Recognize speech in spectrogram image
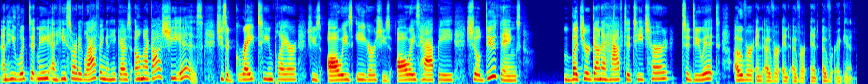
And he looked at me and he started laughing and he goes, Oh my gosh, she is. She's a great team player. She's always eager. She's always happy. She'll do things, but you're going to have to teach her to do it over and over and over and over again.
